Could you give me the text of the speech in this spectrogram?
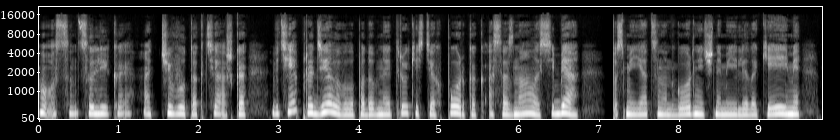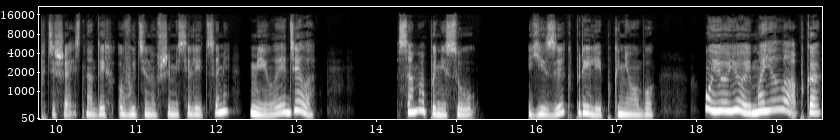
О, солнцеликая, отчего так тяжко? Ведь я проделывала подобные трюки с тех пор, как осознала себя. Посмеяться над горничными или лакеями, потешаясь над их вытянувшимися лицами — милое дело. Сама понесу. Язык прилип к небу. «Ой-ой-ой, моя лапка!»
